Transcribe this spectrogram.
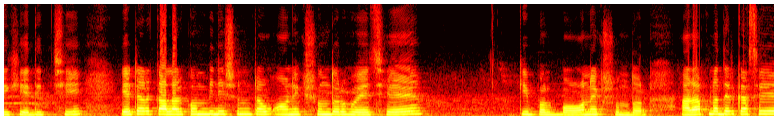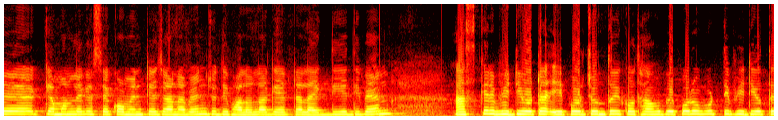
দেখিয়ে দিচ্ছি। এটার কালার কম্বিনেশনটাও অনেক সুন্দর হয়েছে। কি বলব, অনেক সুন্দর। আর আপনাদের কাছে কেমন লেগেছে কমেন্টে জানাবেন, যদি ভালো লাগে একটা লাইক দিয়ে দিবেন। আজকের ভিডিওটা এ পর্যন্তই, কথা হবে পরবর্তী ভিডিওতে,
